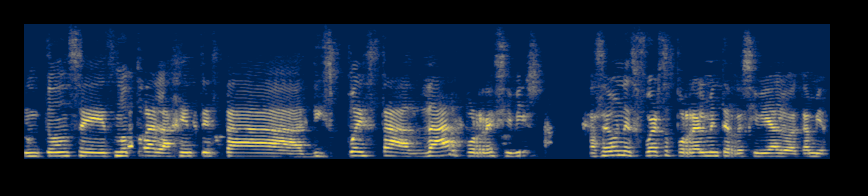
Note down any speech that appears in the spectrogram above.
Entonces, no toda la gente está dispuesta a dar por recibir, hacer un esfuerzo por realmente recibir algo a cambio.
